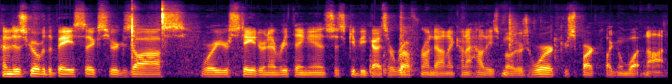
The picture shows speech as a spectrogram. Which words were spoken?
kind of just go over the basics, your exhaust, where your stator and everything is, just give you guys a rough rundown on kind of how these motors work, your spark plug and whatnot.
